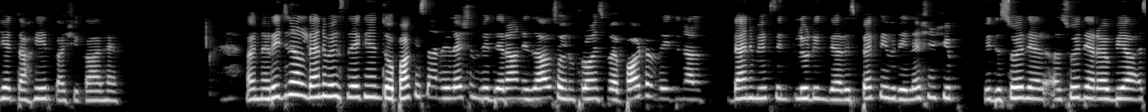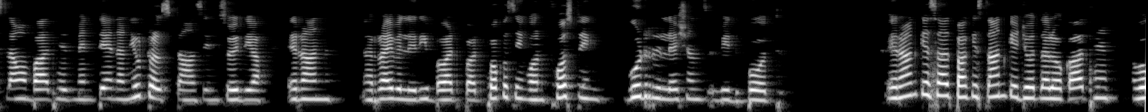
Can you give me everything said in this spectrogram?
یہ تاخیر کا شکار ہے۔ ریجنل ڈائنمکس دیکھیں تو Pakistan relation with Iran is also influence by border regional dynamics including their respective relationship with Saudi Arabia Islamabad has maintain a neutral stance in Saudi Iran rivalry but, but focusing on fostering good relations with both. Iran کے ساتھ پاکستان کے جو تعلقات ہیں وہ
